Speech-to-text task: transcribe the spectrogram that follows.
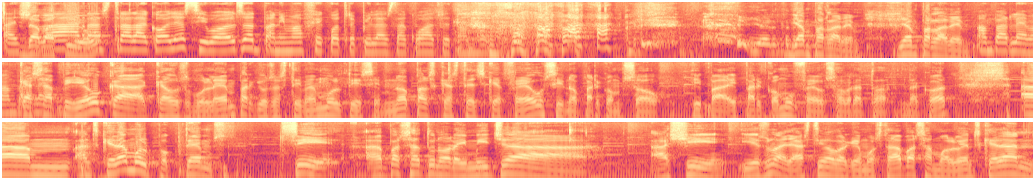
això Debatiu. d'arrastrar la colla, si vols et venim a fer quatre piles de quatre, també. Ja en parlarem, ja en parlarem. En parlem, en Que parlem. sapigueu que, que us volem perquè us estimem moltíssim, no pels castells que feu, sinó per com sou i per, i per com ho feu, sobretot, d'acord? Um, ens queda molt poc temps. Sí, ha passat una hora i mitja així, i és una llàstima perquè m'ho estava passant molt bé. Ens queden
